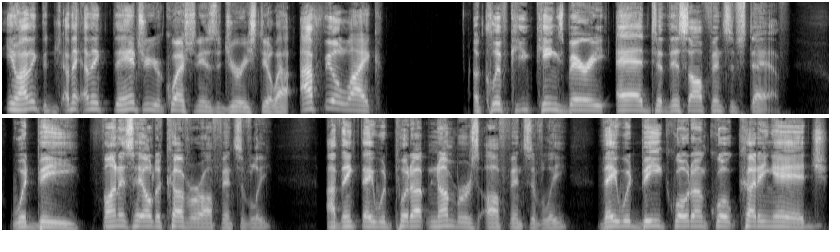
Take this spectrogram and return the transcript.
you know, I think the I think I think the answer to your question is the jury's still out. I feel like a Cliff Kingsbury add to this offensive staff would be fun as hell to cover offensively. I think they would put up numbers offensively. They would be quote unquote cutting edge.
